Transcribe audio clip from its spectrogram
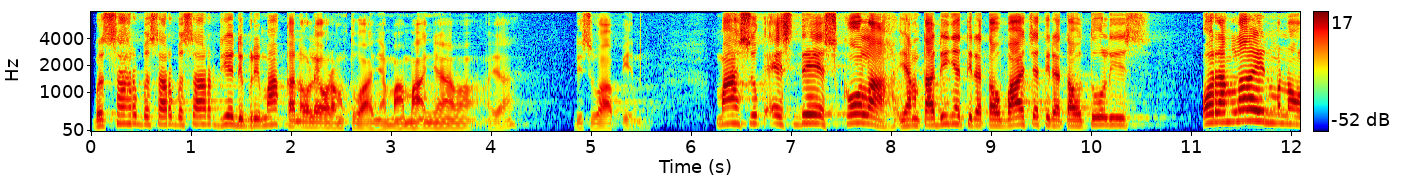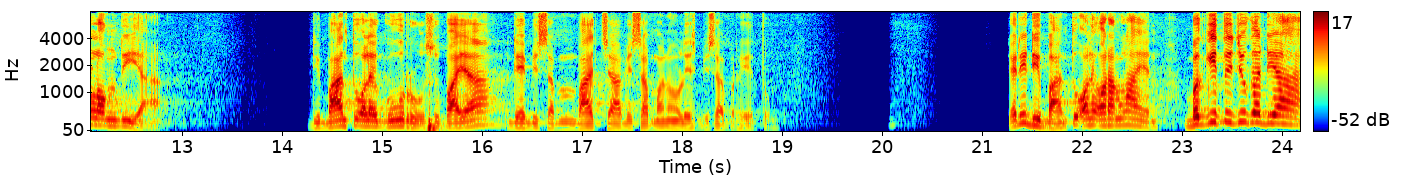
Besar besar besar dia diberi makan oleh orang tuanya, mamanya ya, disuapin. Masuk SD sekolah yang tadinya tidak tahu baca, tidak tahu tulis, orang lain menolong dia. Dibantu oleh guru supaya dia bisa membaca, bisa menulis, bisa berhitung. Jadi dibantu oleh orang lain. Begitu juga dia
